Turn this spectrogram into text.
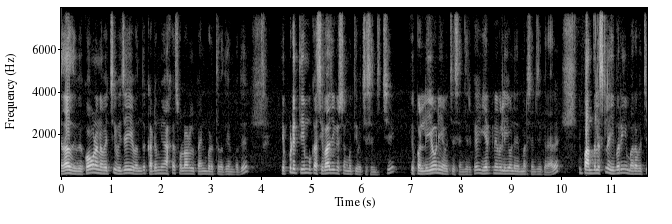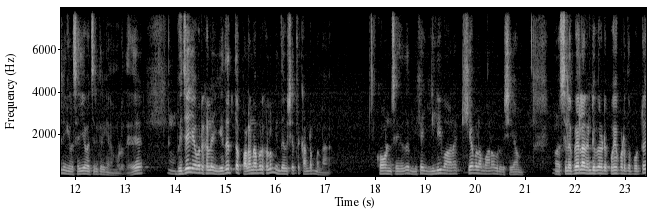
அதாவது கோவணனை வச்சு விஜயை வந்து கடுமையாக சொல்லாடல் பயன்படுத்துவது என்பது எப்படி திமுக சிவாஜி கிருஷ்ணமூர்த்தி வச்சு செஞ்சுச்சு இப்போ லியோனியை வச்சு செஞ்சுருக்கு ஏற்கனவே லியோனி இது மாதிரி செஞ்சுருக்கிறாரு. இப்போ அந்த லிஸ்ட்டில் இவரையும் வர வச்சு நீங்கள் செய்ய வச்சிருக்கிறீங்க பொழுது. விஜய் அவர்களை எதிர்த்த பல நபர்களும் இந்த விஷயத்தை கண்டம் பண்ணாங்க. கோவன் செய்தது மிக இழிவான கேவலமான ஒரு விஷயம். சில பேர்லாம் ரெண்டு பேருடைய புகைப்படத்தை போட்டு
